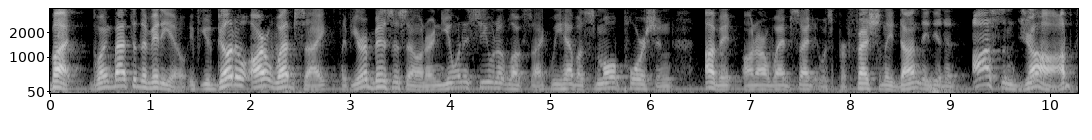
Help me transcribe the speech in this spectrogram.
But going back to the video, if you go to our website, if you're a business owner and you want to see what it looks like, we have a small portion of it on our website. It was professionally done. They did an awesome job.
